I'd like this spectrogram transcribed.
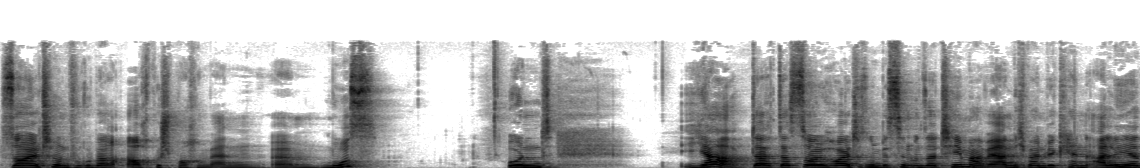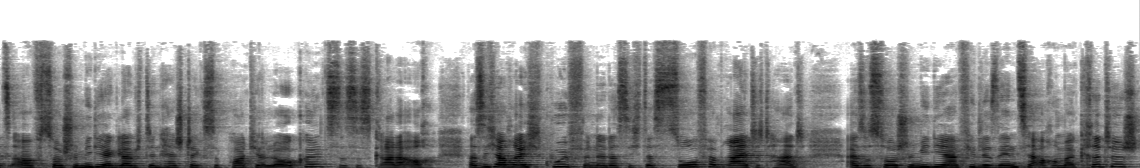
sollte und worüber auch gesprochen werden ähm, muss. Und ja, da, das soll heute so ein bisschen unser Thema werden. Ich meine, wir kennen alle jetzt auf Social Media, glaube ich, den Hashtag Support Your Locals. Das ist gerade auch, was ich auch echt cool finde, dass sich das so verbreitet hat. Also Social Media, viele sehen es ja auch immer kritisch,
